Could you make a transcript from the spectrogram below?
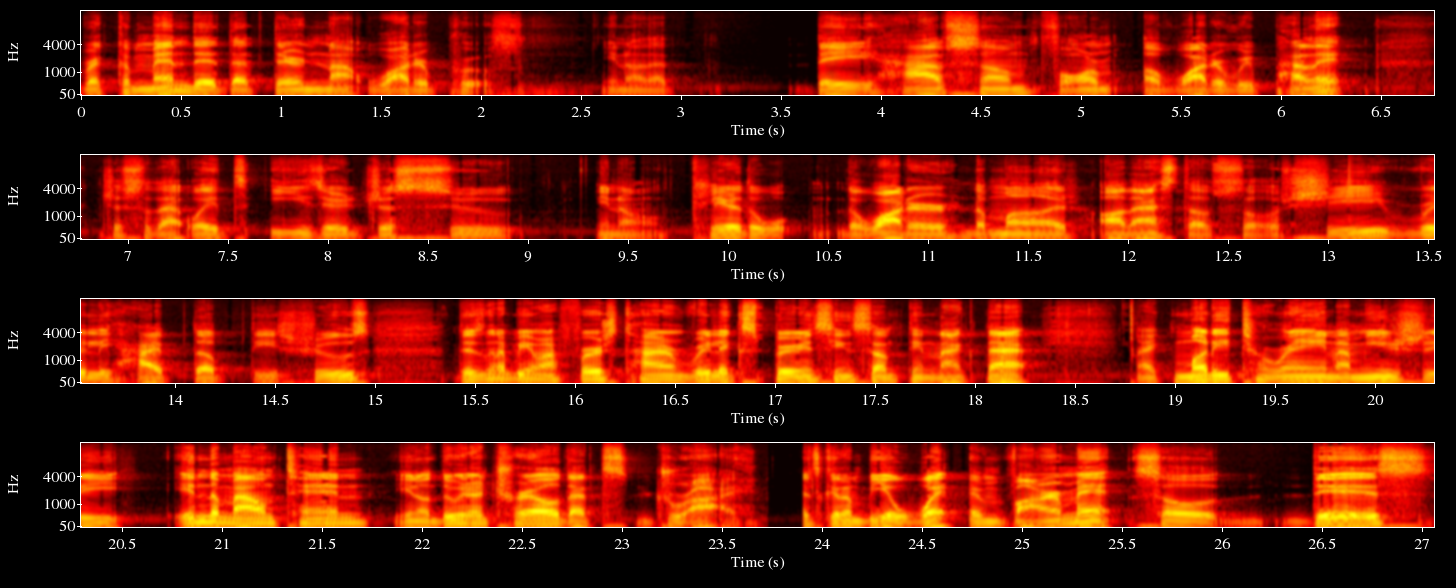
recommended that they're not waterproof. You know that they have some form of water repellent just so that way it's easier just to you know clear the the water, the mud, all that stuff. So she really hyped up these shoes this is gonna be my first time really experiencing something like that, like muddy terrain. I'm usually in the mountain, you know, doing a trail that's dry. It's gonna be a wet environment. So this,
